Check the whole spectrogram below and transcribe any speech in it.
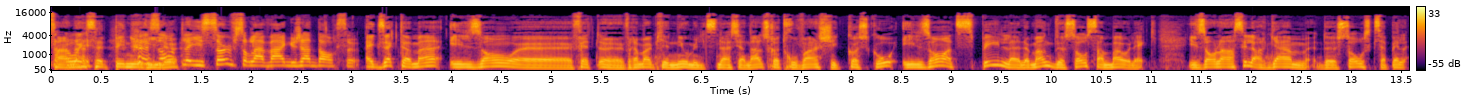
pendant Oui. cette Eux pénurie-là. autres, là, ils surfent sur la vague. J'adore ça. Exactement. Ils ont euh, fait euh, vraiment un pied de nez aux multinationales, se retrouvant chez Costco, et ils ont anticipé le, le manque de sauce Samba Olek. Ils ont lancé leur gamme de sauces qui s'appelle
